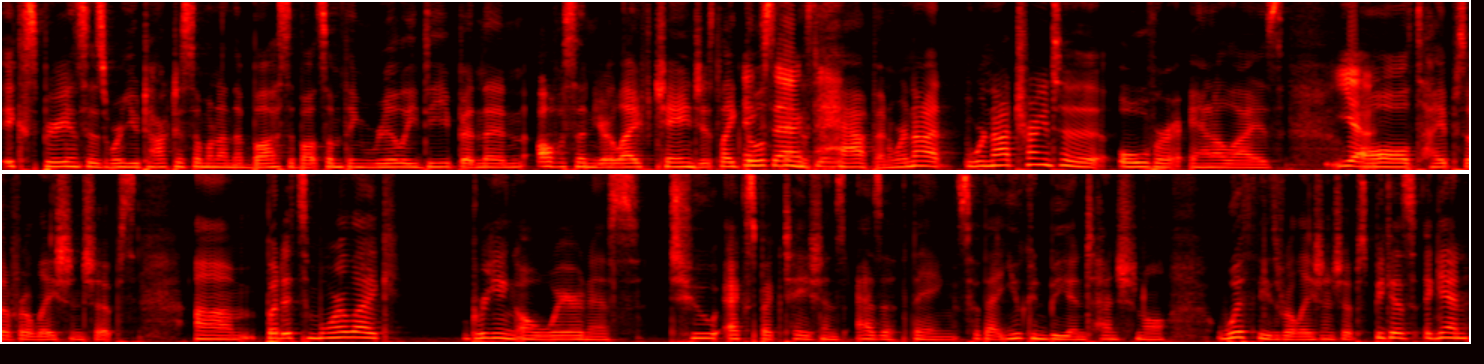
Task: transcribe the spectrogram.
experiences where you talk to someone on the bus about something really deep and then all of a sudden your life changes. Like those exactly. things happen. We're not we're not trying to over analyze yeah. all types of relationships. Um, but it's more like bringing awareness to expectations as a thing so that you can be intentional with these relationships. Because again,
